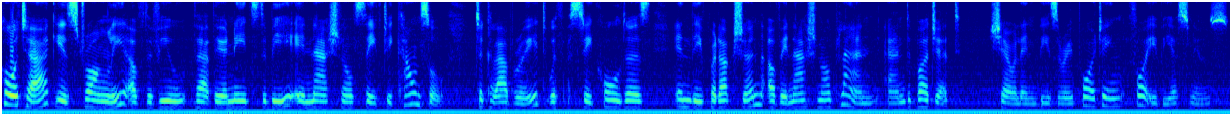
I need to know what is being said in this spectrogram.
HOTAC is strongly of the view that there needs to be a National Safety Council to collaborate with stakeholders in the production of a national plan and budget. Sherilyn Beezer reporting for ABS News.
